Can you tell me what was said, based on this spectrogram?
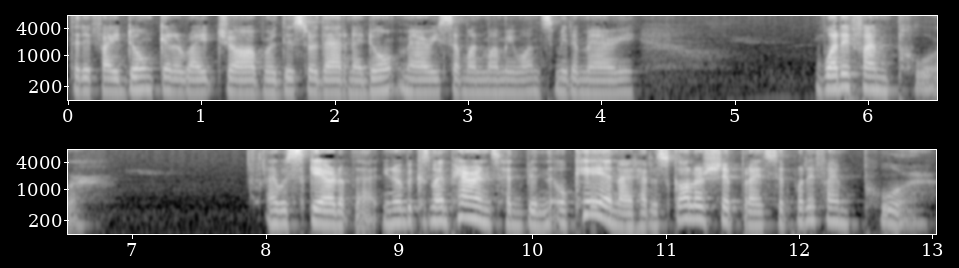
that if I don't get a right job or this or that and I don't marry someone mommy wants me to marry, what if I'm poor? I was scared of that, you know, because my parents had been okay and I'd had a scholarship, but I said, what if I'm poor?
